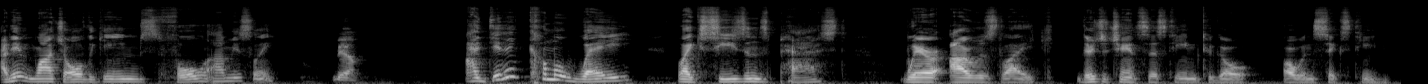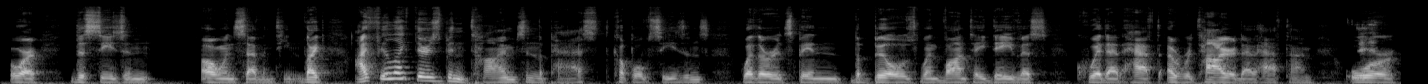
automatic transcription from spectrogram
I didn't watch all the games full, obviously. Yeah. I didn't come away like seasons past where I was like, there's a chance this team could go 0 and 16 or this season 0 and 17. Like, I feel like there's been times in the past couple of seasons, whether it's been the Bills when Vontae Davis quit at half, uh, retired at halftime, or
